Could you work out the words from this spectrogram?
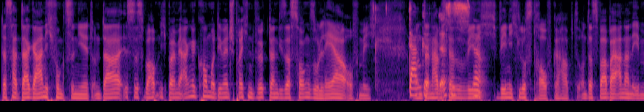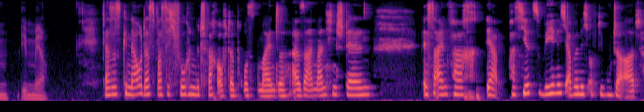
das hat da gar nicht funktioniert. Und da ist es überhaupt nicht bei mir angekommen und dementsprechend wirkt dann dieser Song so leer auf mich. Danke. Und dann habe ich da so wenig, ja. wenig Lust drauf gehabt. Und das war bei anderen eben, eben mehr. Das ist genau das, was ich vorhin mit schwach auf der Brust meinte. Also an manchen Stellen ist einfach, ja, passiert zu wenig, aber nicht auf die gute Art.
